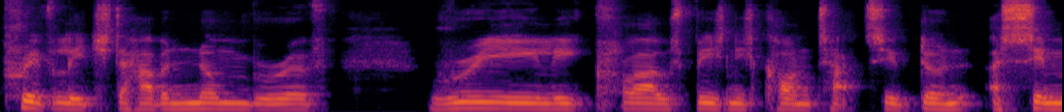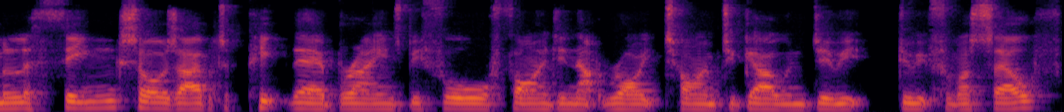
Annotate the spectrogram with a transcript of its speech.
privileged to have a number of really close business contacts who've done a similar thing. So I was able to pick their brains before finding that right time to go and do it do it for myself.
